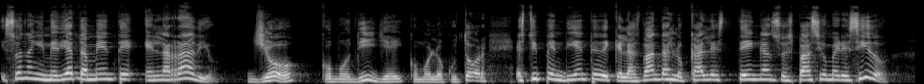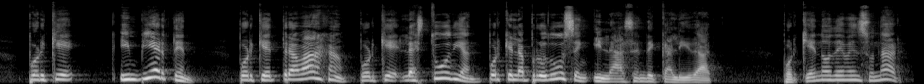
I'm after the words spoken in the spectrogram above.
Y suenan inmediatamente en la radio. Yo, como DJ, como locutor, estoy pendiente de que las bandas locales tengan su espacio merecido, porque invierten, porque trabajan, porque la estudian, porque la producen y la hacen de calidad. ¿Por qué no deben sonar?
